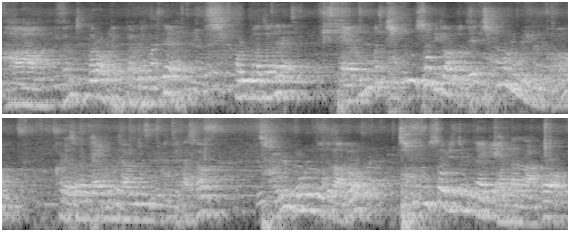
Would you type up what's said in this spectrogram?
아 이건 정말 어렵다 그랬는데 얼마 전에 대금은 청소리가 뭔데 청을 울리는 거 그래서 그 대금장한테 가서 잘 모르더라도 청소리 좀 내게 해달라고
